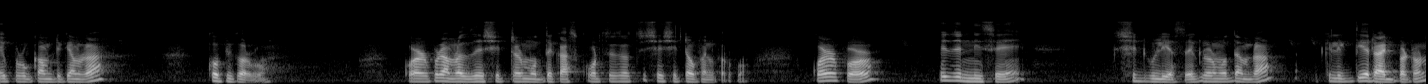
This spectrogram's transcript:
এই প্রোগ্রামটিকে আমরা কপি করব। করার পর আমরা যে শিটটার মধ্যে কাজ করতে যাচ্ছি, সেই শিটটা ওপেন করব। করার পর এই যে নিচে শিটগুলি আছে, এগুলোর মধ্যে আমরা ক্লিক দিয়ে রাইট বাটন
